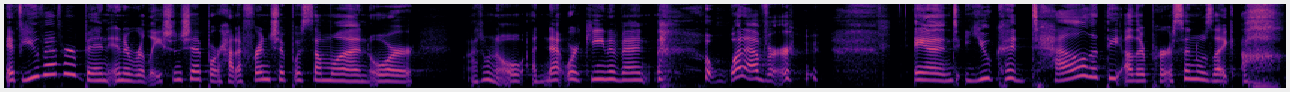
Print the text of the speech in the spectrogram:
If you've ever been in a relationship or had a friendship with someone, or I don't know, a networking event, whatever and you could tell that the other person was like, ugh,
